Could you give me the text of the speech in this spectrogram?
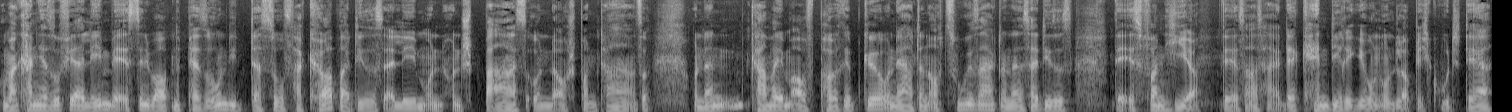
und man kann ja so viel erleben. Wer ist denn überhaupt eine Person, die das so verkörpert, dieses Erleben und, und Spaß und auch spontan und so. Und dann kamen wir eben auf Paul Ripke und er hat dann auch zugesagt und dann ist halt dieses, der ist von hier, der ist aus, der kennt die Region unglaublich gut. Der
